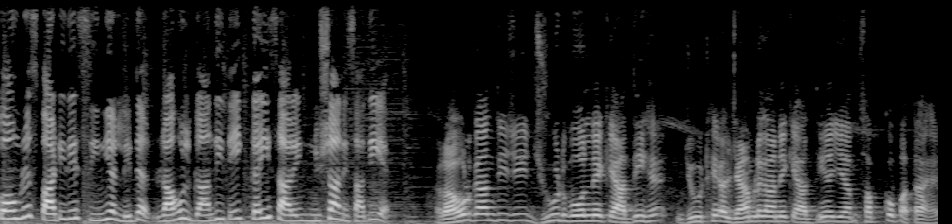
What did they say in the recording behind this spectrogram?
ਕਾਂਗਰਸ ਪਾਰਟੀ ਦੇ ਸੀਨੀਅਰ ਲੀਡਰ ਰਾਹੁਲ ਗਾਂਧੀ ਤੇ ਕਈ ਸਾਰੇ ਨਿਸ਼ਾਨੇ ਸਾਧੇ ਹੈ राहुल गांधी जी झूठ बोलने के आदी हैं झूठे इल्जाम लगाने के आदी हैं ये हम सबको पता है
